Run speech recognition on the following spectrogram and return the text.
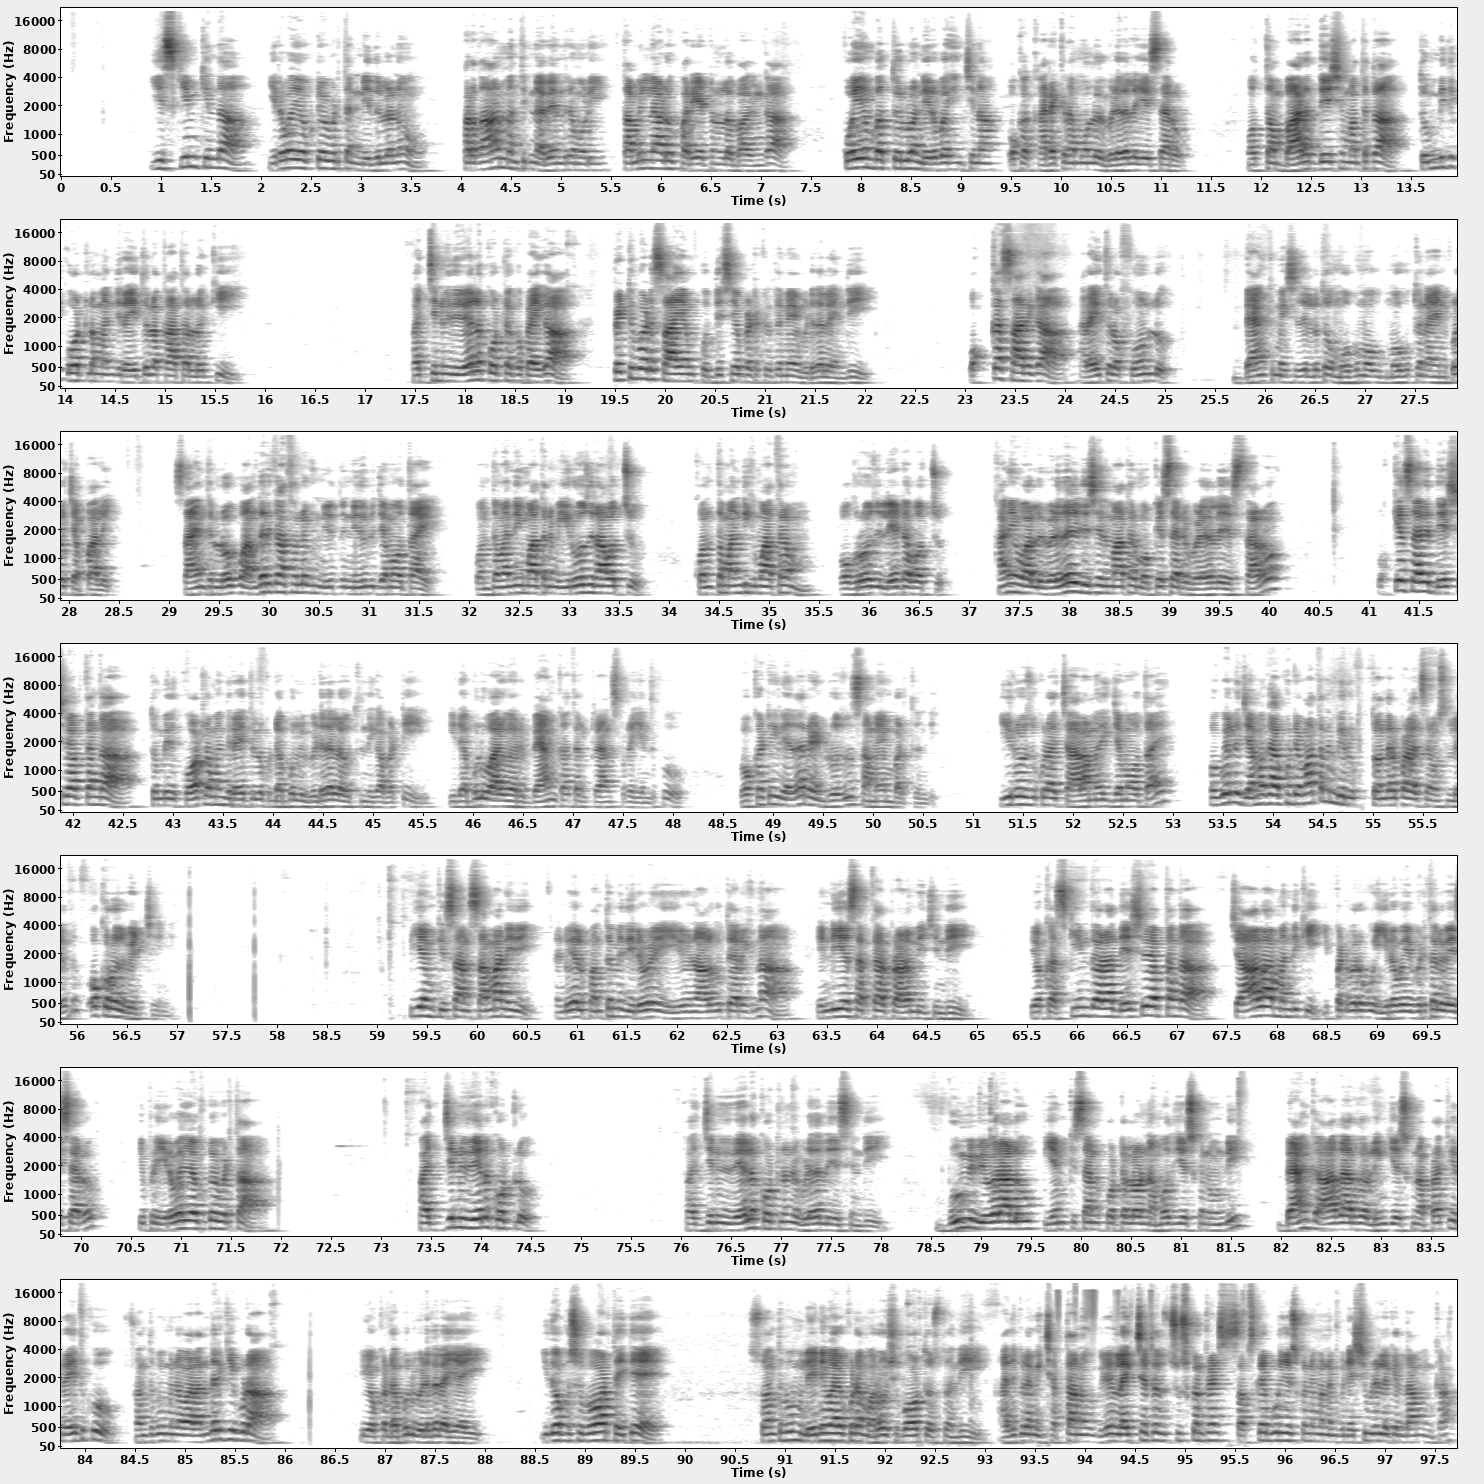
ఈ స్కీమ్ కింద ఇరవై ఒకటో విడత నిధులను ప్రధానమంత్రి నరేంద్ర మోడీ తమిళనాడు పర్యటనలో భాగంగా కోయంబత్తూరులో నిర్వహించిన ఒక కార్యక్రమంలో విడుదల చేశారు. మొత్తం భారతదేశం అంతటా తొమ్మిది కోట్ల మంది రైతుల ఖాతాల్లోకి పద్దెనిమిది వేల కోట్లకు పైగా పెట్టుబడి సాయం కొద్దిసేపటి క్రితమే విడుదలైంది. ఒక్కసారిగా రైతుల ఫోన్లు బ్యాంక్ మెసేజ్లతో మోగు మోగుతున్నాయని కూడా చెప్పాలి. సాయంత్రం లోపు అందరి ఖాతాలోకి నిధు- నిధులు జమ అవుతాయి. కొంతమందికి మాత్రం ఈ రోజు రావచ్చు. కొంతమందికి మాత్రం ఒక రోజు లేట్ అవ్వచ్చు. కానీ వాళ్ళు విడుదల చేసేది మాత్రం ఒకేసారి విడుదల చేస్తారు. ఒకేసారి దేశవ్యాప్తంగా తొమ్మిది కోట్ల మంది రైతులకు డబ్బులు విడుదల అవుతుంది కాబట్టి ఈ డబ్బులు వారి వారి బ్యాంక్ ఖాతాలకు ట్రాన్స్ఫర్ అయ్యేందుకు ఒకటి లేదా రెండు రోజులు సమయం పడుతుంది. ఈరోజు కూడా చాలామందికి జమ అవుతాయి. ఒకవేళ జమ కాకుంటే మాత్రం మీరు తొందరపడాల్సిన అవసరం లేదు. ఒకరోజు వెయిట్ చేయండి. పిఎం కిసాన్ సమ్మాన్ నిధి రెండు వేల పంతొమ్మిది ఇరవై ఇరవై నాలుగు తారీఖున ఎన్డీఏ సర్కార్ ప్రారంభించింది. ఈ యొక్క స్కీమ్ ద్వారా దేశవ్యాప్తంగా చాలా మందికి ఇప్పటి వరకు ఇరవై విడతలు వేశారు. ఇప్పుడు ఇరవై ఒకటో విడత పద్దెనిమిది వేల కోట్లు పద్దెనిమిది వేల కోట్లను విడుదల చేసింది. భూమి వివరాలు పిఎం కిసాన్ పోర్టల్లో నమోదు చేసుకుని ఉండి బ్యాంక్ ఆధార్తో లింక్ చేసుకున్న ప్రతి రైతుకు సొంత భూమి ఉన్న వారందరికీ కూడా ఈ యొక్క డబ్బులు విడుదలయ్యాయి. ఇది ఒక శుభవార్త అయితే సొంత భూమి లేని వారికి కూడా మరో శుభవార్త వస్తుంది. అది కూడా మీకు చెప్తాను. వీడియో లైక్ చేయడం చూసుకోండి ఫ్రెండ్స్. సబ్స్క్రైబ్ కూడా చేసుకోండి. మనం నెక్స్ట్ వీడియోలోకి వెళ్దాం ఇంకా.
